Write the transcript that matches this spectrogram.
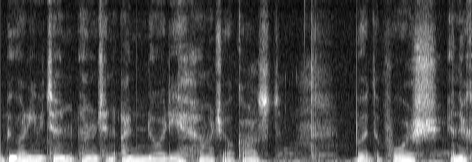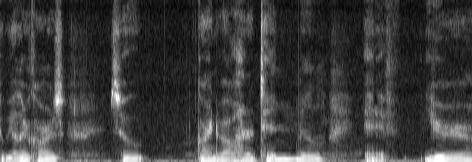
Bugatti V10, 110, I have no idea how much it'll cost. But the Porsche, and there could be other cars, so grind about 110 mil. And if you're,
